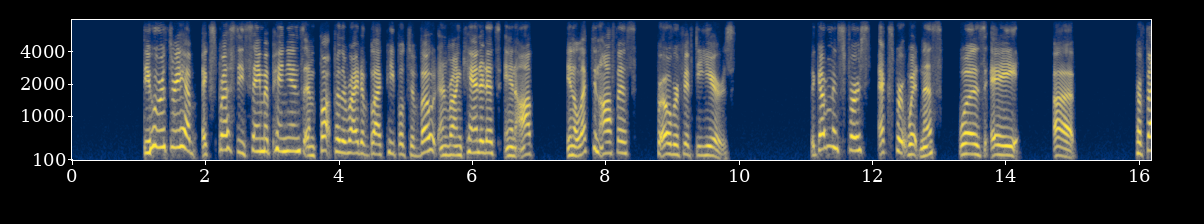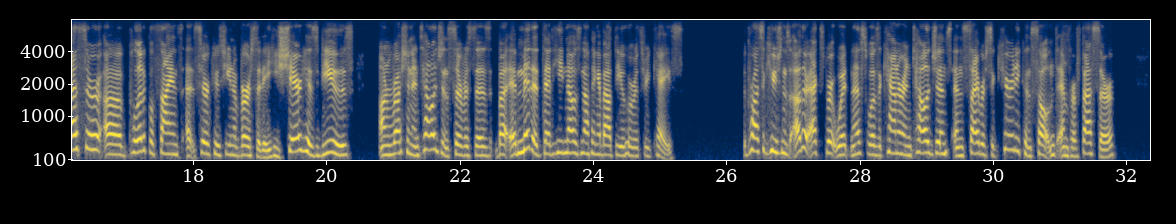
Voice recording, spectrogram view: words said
The Uhuru Three have expressed these same opinions and fought for the right of Black people to vote and run candidates in, op- in elected office for over 50 years. The government's first expert witness was a uh, professor of political science at Syracuse University. He shared his views on Russian intelligence services, but admitted that he knows nothing about the Uhuru 3 case. The prosecution's other expert witness was a counterintelligence and cybersecurity consultant and professor.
